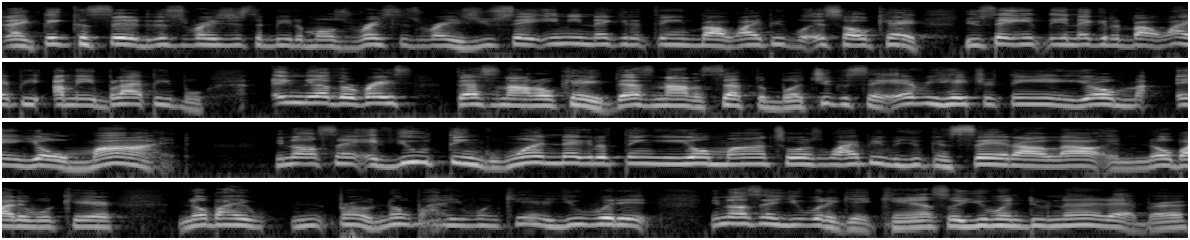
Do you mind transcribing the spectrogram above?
like they consider this race just to be the most racist race. You say any negative thing about white people, it's okay. You say anything negative about white people, I mean black people, any other race, that's not okay. That's not acceptable. But you can say every hatred thing in your in your mind. You know what I'm saying? If you think one negative thing in your mind towards white people, you can say it out loud and nobody will care. Nobody, bro, nobody wouldn't care. You wouldn't, you know what I'm saying? You wouldn't get canceled. You wouldn't do none of that, bro.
